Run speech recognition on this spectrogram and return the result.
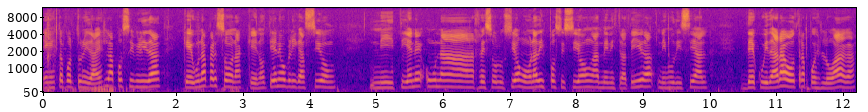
en esta oportunidad? Es la posibilidad que una persona que no tiene obligación ni tiene una resolución o una disposición administrativa ni judicial de cuidar a otra, pues lo haga,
